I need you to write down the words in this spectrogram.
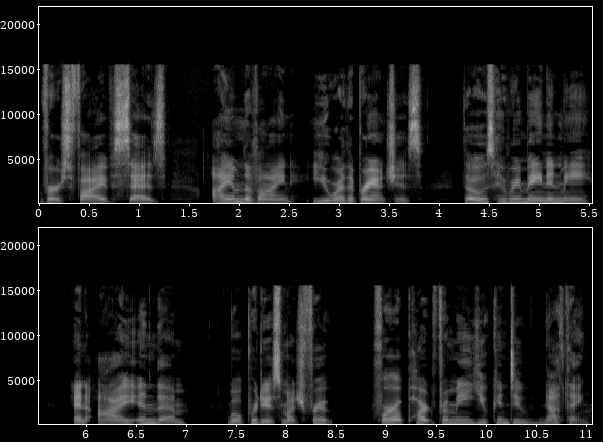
verse 5 says, I am the vine, you are the branches. Those who remain in me, and I in them, will produce much fruit for apart from me, you can do nothing.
